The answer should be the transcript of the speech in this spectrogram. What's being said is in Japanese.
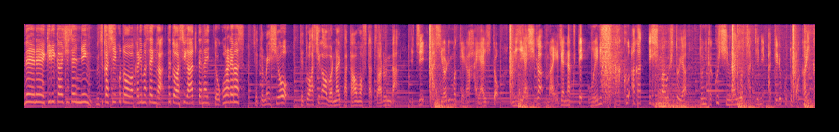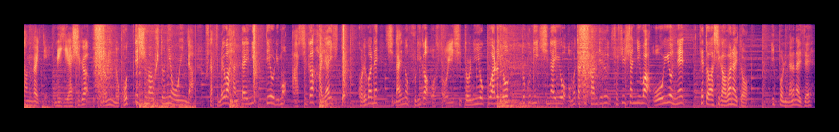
ねえねえ切り返し仙人。難しいことは分かりませんが手と足が合ってないって怒られます。説明しよう。手と足が合わないパターンは2つあるんだ。1足よりも手が速い人。右足が前じゃなくて上に高く上がってしまう人やとにかく竹刀を先に当てることばかり考えて右足が後ろに残ってしまう人に多いんだ。2つ目は反対に手よりも足が速い人。これはね竹刀の振りが遅い人によくあるよ。特に竹刀を重たく感じる初心者には多いよね。手と足が合わないと一本にならないぜ。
